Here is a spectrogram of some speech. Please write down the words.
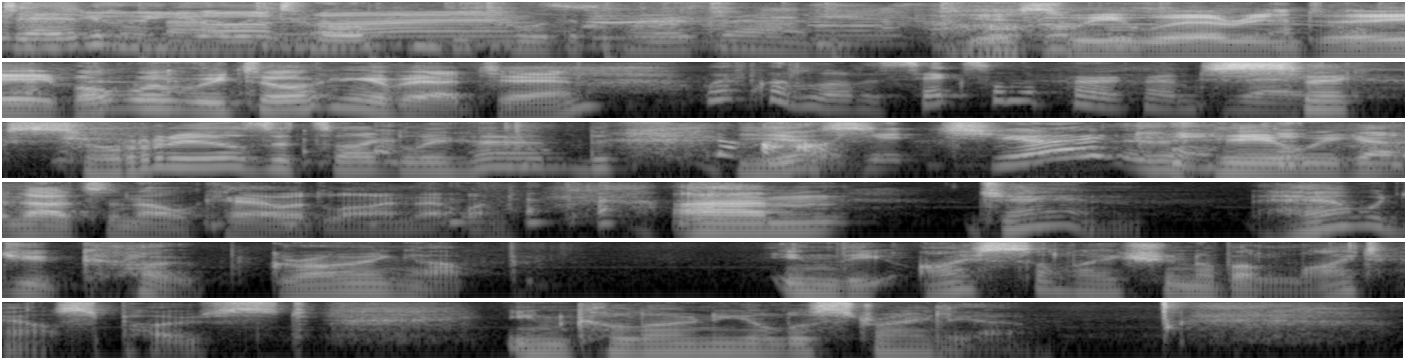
David and I were talking before the program. Yes, we were indeed. What were we talking about, Jan? We've got a lot of sex on the program today. Sex rears its ugly head. Yes. Oh, you're joking. Here we go. No, it's an old coward line, that one. Um, Jan, how would you cope growing up in the isolation of a lighthouse post in colonial Australia?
